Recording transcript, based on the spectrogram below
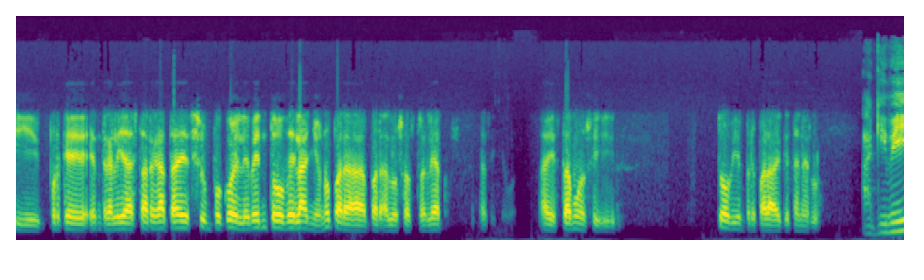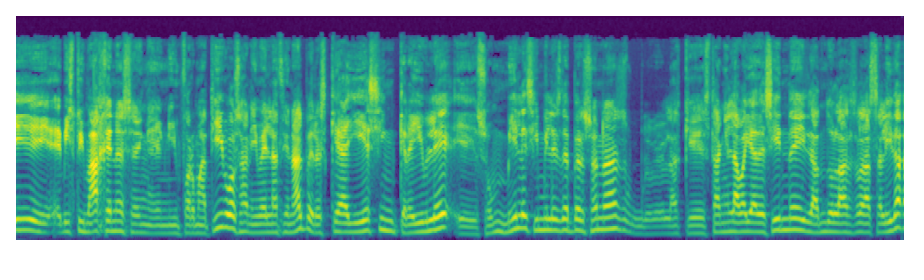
y porque en realidad esta regata es un poco el evento del año, ¿no? Para, para los australianos. Así que bueno, ahí estamos y todo bien preparado, hay que tenerlo. Aquí vi, he visto imágenes en, en, informativos a nivel nacional, pero es que allí es increíble. Eh, son miles y miles de personas las que están en la bahía de Sydney dando la, la salida.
